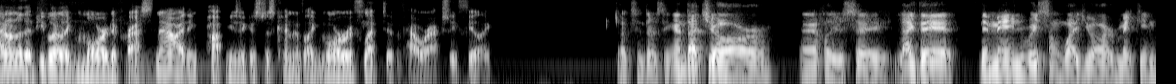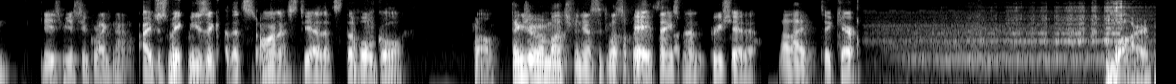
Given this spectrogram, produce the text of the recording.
I don't know that people are like more depressed now. I think pop music is just kind of like more reflective of how we're actually feeling. That's interesting, and that's your uh, how do you say like the the main reason why you are making this music right now. I just make music that's honest. Yeah, that's the whole goal. Well, thank you very much, Finneas. It was a pleasure. Hey, thanks, man. Appreciate it. Bye bye. Take care. Warp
